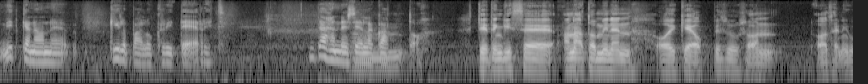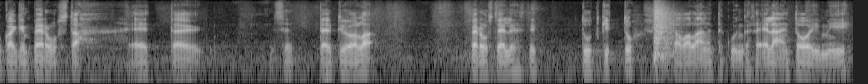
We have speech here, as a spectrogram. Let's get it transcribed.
mitkä ne on ne kilpailukriteerit? Mitähän ne siellä katsoo? tietenkin se anatominen oikeaoppisuus on, on se niin kuin kaiken perusta, että se täytyy olla perusteellisesti tutkittu tavallaan, että kuinka se eläin toimii.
